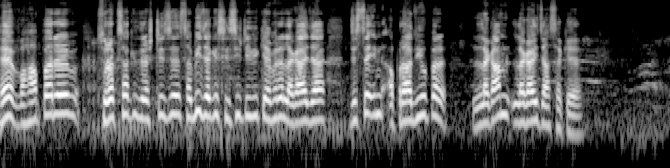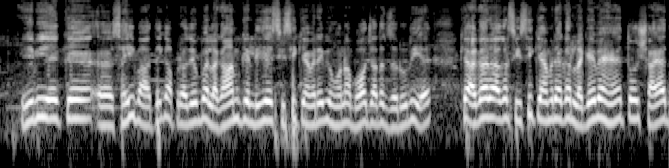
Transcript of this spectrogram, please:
है, वहाँ पर सुरक्षा की दृष्टि से सभी जगह सीसीटीवी कैमरे लगाए जाए, जिससे इन अपराधियों पर लगाम लगाई जा सके। ये भी एक सही बात है कि अपराधियों पर लगाम के लिए सीसी कैमरे भी होना बहुत ज़्यादा ज़रूरी है कि अगर अगर सीसी कैमरे अगर लगे हुए हैं तो शायद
